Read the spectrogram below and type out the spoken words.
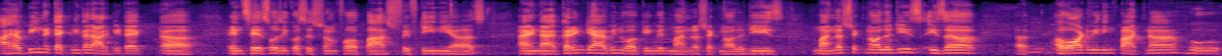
I have been a technical architect uh, in Salesforce ecosystem for past 15 years, and uh, currently I have been working with Manras Technologies. Manras Technologies is a uh, award-winning partner who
